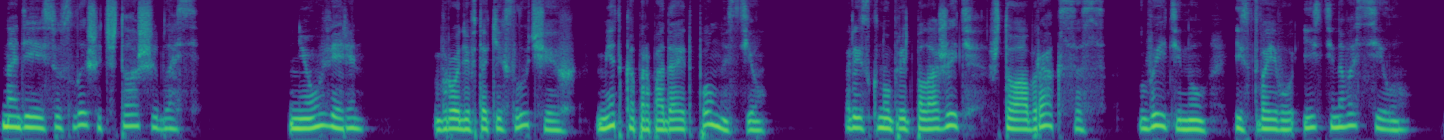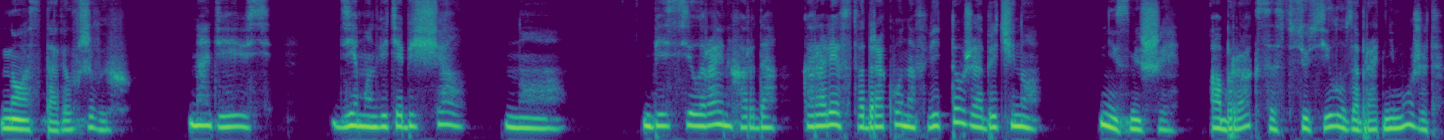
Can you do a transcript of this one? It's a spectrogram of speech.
надеясь услышать, что ошиблась. «Не уверен. Вроде в таких случаях метка пропадает полностью. Рискну предположить, что Абраксас вытянул из твоего истинного силу, но оставил в живых». «Надеюсь. Демон ведь обещал, но...» «Без сил Райнхарда королевство драконов ведь тоже обречено». «Не смеши. Абраксас всю силу забрать не может,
